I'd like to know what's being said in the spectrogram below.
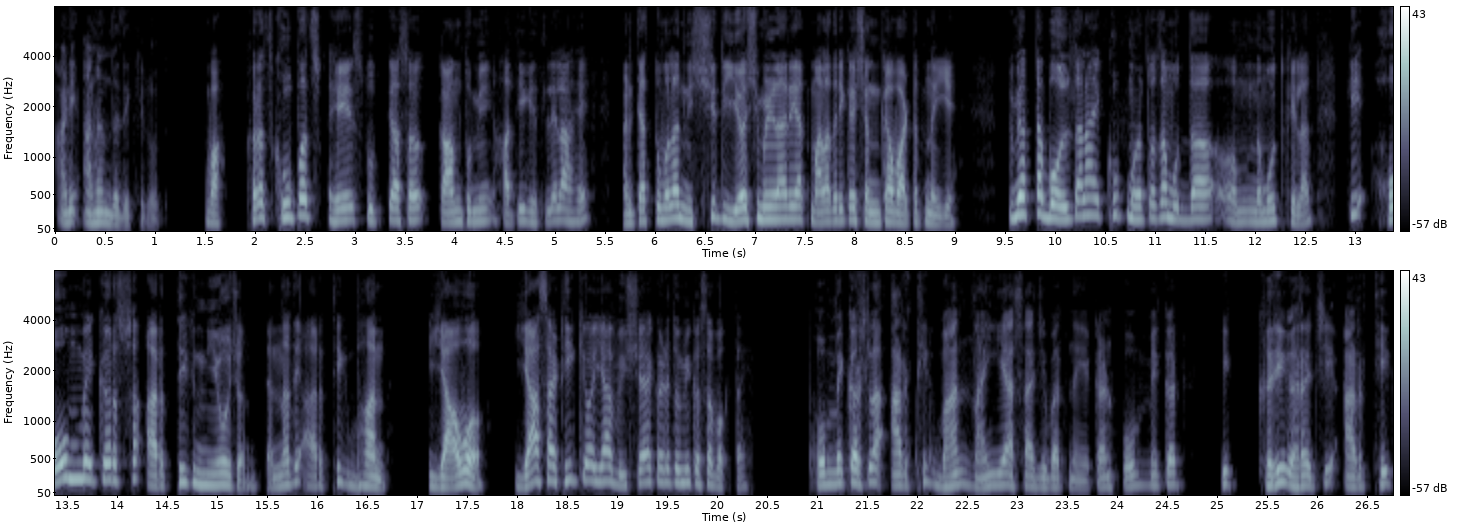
आणि आनंद देखील होतो. वा खरंच खूपच हे स्तुत्य असं काम तुम्ही हाती घेतलेलं आहे आणि त्यात तुम्हाला निश्चित यश मिळणार यात मला तरी काही शंका वाटत नाहीये. तुम्ही आत्ता बोलताना एक खूप महत्त्वाचा मुद्दा नमूद केलात, की होम मेकर्सचं आर्थिक नियोजन, त्यांना ते आर्थिक भान यावं यासाठी किंवा या विषयाकडे तुम्ही कसं बघताय? होम मेकर्सला आर्थिक भान नाहीये असं अजिबात नाहीये. कारण होममेकर ही खरी घराची आर्थिक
